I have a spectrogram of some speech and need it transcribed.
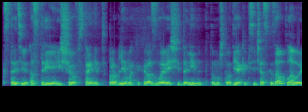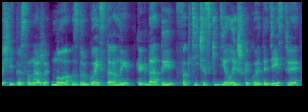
кстати, острее еще встанет проблема как раз зловещей долины, потому что вот я, как сейчас сказал, плавающие персонажи. Но с другой стороны, когда ты фактически делаешь какое-то действие,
